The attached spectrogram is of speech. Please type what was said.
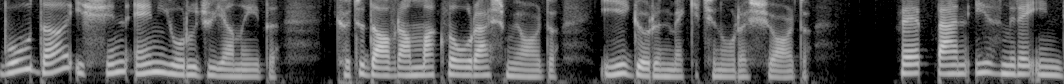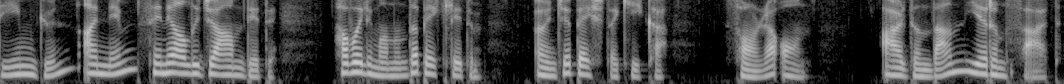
Bu da işin en yorucu yanıydı. Kötü davranmakla uğraşmıyordu, iyi görünmek için uğraşıyordu. Ve ben İzmir'e indiğim gün annem seni alacağım dedi. Havalimanında bekledim. Önce beş dakika, sonra on. Ardından yarım saat.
